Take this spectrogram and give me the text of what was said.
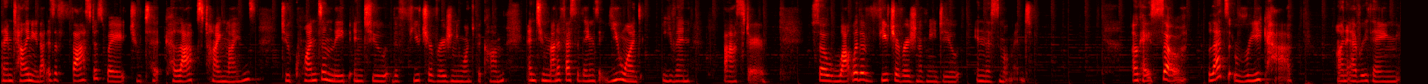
And I'm telling you, that is the fastest way to t- collapse timelines, to quantum leap into the future version you want to become, and to manifest the things that you want even faster. So, what would the future version of me do in this moment? Okay, so let's recap on everything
